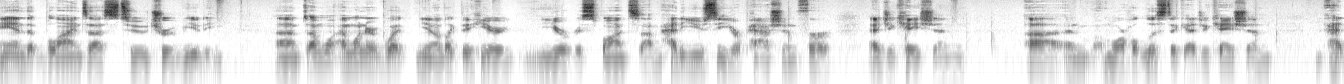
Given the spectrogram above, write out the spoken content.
and that blinds us to true beauty. Um, so I'm, I'm wondering what, you know, I'd like to hear your response. Um, how do you see your passion for education uh, and more holistic education? How,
